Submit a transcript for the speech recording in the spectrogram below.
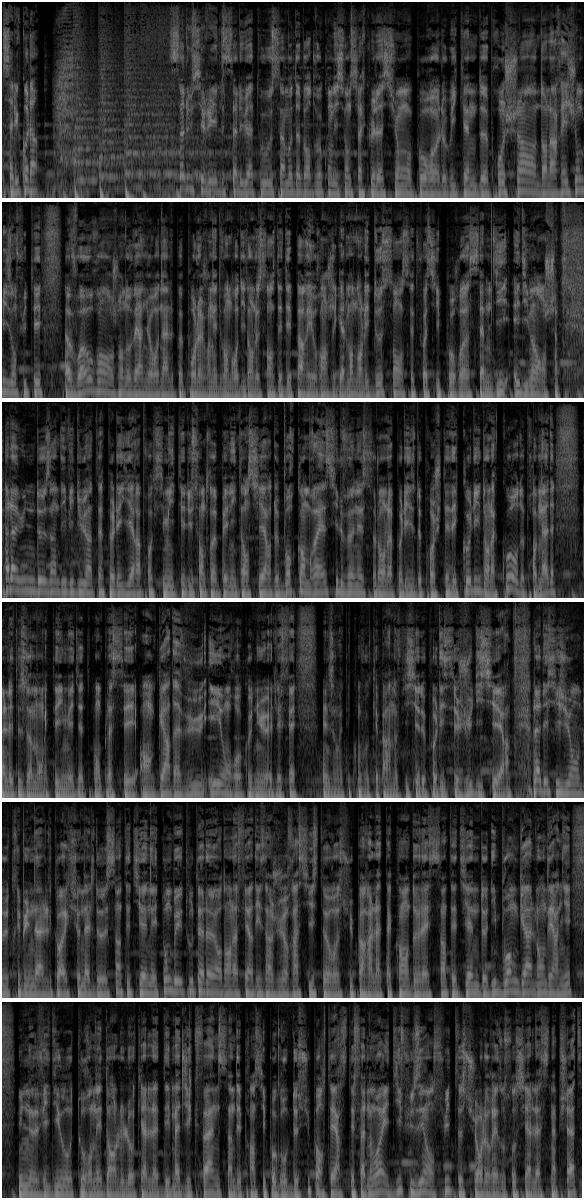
Salut Colin. Salut Cyril, salut à tous. Un mot d'abord de vos conditions de circulation pour euh, le week-end prochain. Dans la région Bison Futé, voie orange en Auvergne-Rhône-Alpes pour la journée de vendredi dans le sens des départs et orange également dans les deux sens cette fois-ci pour euh, samedi et dimanche. À la une, deux individus interpellés hier à proximité du centre pénitentiaire de Bourg-en-Bresse. Ils venaient selon la police de projeter des colis dans la cour de promenade. Les deux hommes ont été immédiatement placés en garde à vue et ont reconnu les faits. Ils ont été convoqués par un officier de police judiciaire. La décision du tribunal correctionnel de Saint-Etienne est tombée tout à l'heure dans l'affaire des injures racistes reçues par l'attaquant de la Saint-Etienne, Denis Bouanga, l'an dernier. Une vidéo tournée dans le local des Magic Fans, un des principaux groupes de supporters stéphanois, est diffusée ensuite sur le réseau social Snapchat.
